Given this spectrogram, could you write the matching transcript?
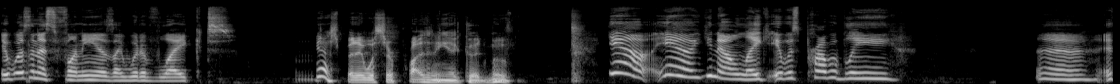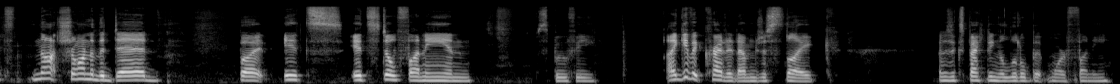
It wasn't as funny as I would have liked. Yes, but it was surprisingly a good movie. Yeah, yeah, you know, like it was probably uh it's not Shaun of the Dead, but it's it's still funny and spoofy. I give it credit. I'm just like I was expecting a little bit more funny.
